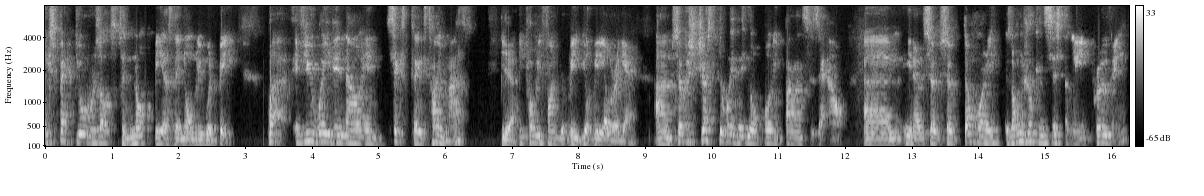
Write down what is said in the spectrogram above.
expect your results to not be as they normally would be. But if you weighed in now in six days' time, math, yeah, you probably find you'll be you'll be lower again. Um, so it's just the way that your body balances it out. Um, you know, so so don't worry. As long as you're consistently improving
